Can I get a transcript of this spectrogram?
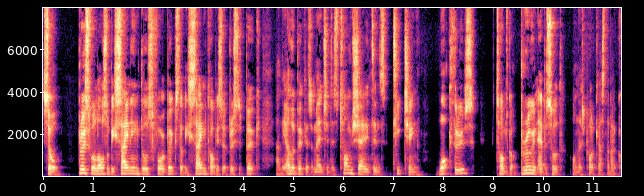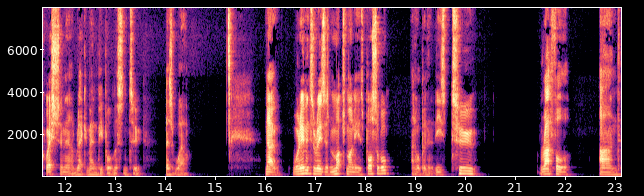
So, Bruce will also be signing those four books. There'll be signed copies of Bruce's book. And the other book, as I mentioned, is Tom Sherrington's Teaching Walkthroughs. Tom's got a brilliant episode on this podcast about questioning I recommend people listen to as well. Now, we're aiming to raise as much money as possible and hoping that these two raffle and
